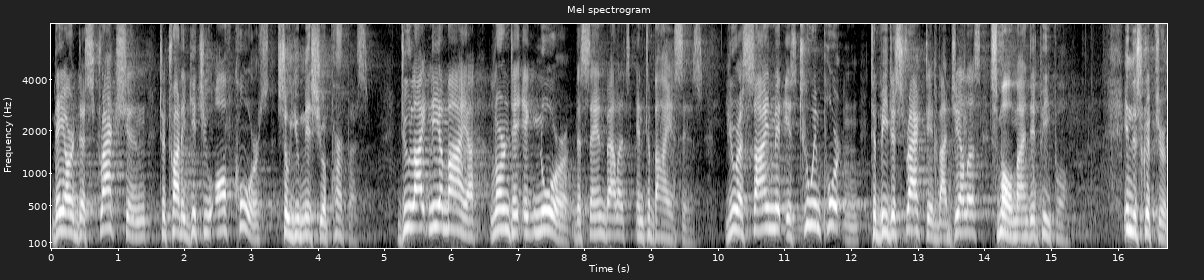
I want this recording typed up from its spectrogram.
They are a distraction to try to get you off course so you miss your purpose. Do like Nehemiah, learn to ignore the Sanballats and Tobiases. Your assignment is too important to be distracted by jealous, small minded people. In the scripture,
